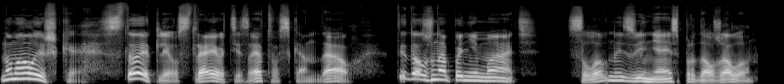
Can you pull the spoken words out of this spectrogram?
Но, малышка, стоит ли устраивать из этого скандал? Ты должна понимать, словно извиняясь, продолжал он,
